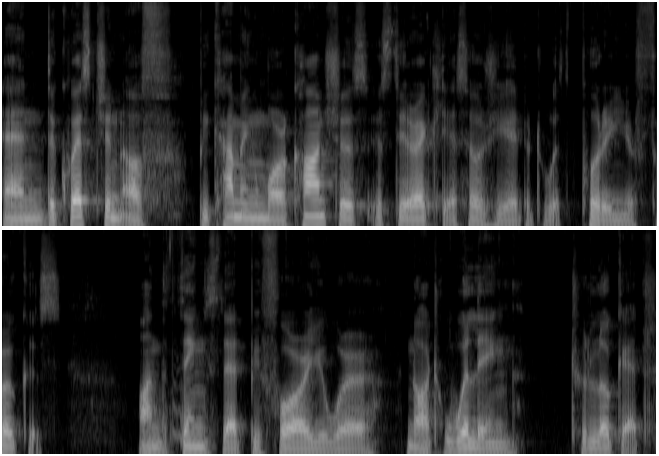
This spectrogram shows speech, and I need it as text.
And the question of becoming more conscious is directly associated with putting your focus on the things that before you were not willing to look at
